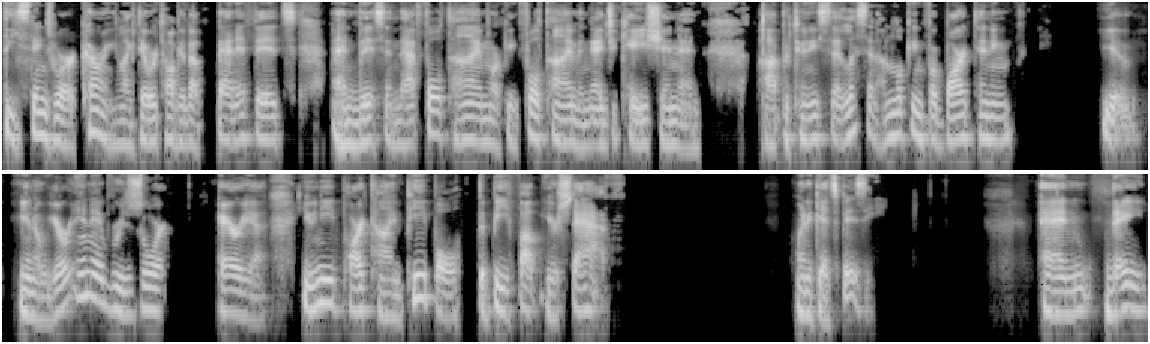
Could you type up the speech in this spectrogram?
these things were occurring. Like they were talking about benefits and this and that full time, working full time in education and opportunities. Said, listen, I'm looking for bartending. You, you know, you're in a resort area. You need part time people to beef up your staff when it gets busy. And they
